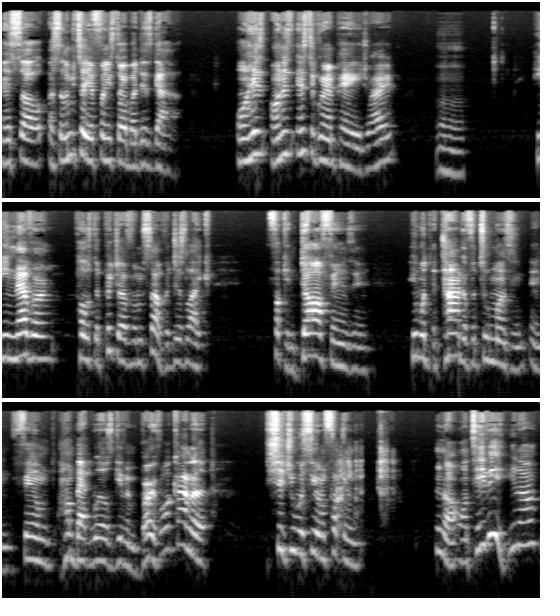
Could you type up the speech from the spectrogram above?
And so, so let me tell you a funny story about this guy. On his on his Instagram page, right? Mm-hmm. He never posted a picture of himself. It's just like fucking dolphins, and he went to Tonga for two months and, and filmed humpback whales giving birth. All kind of shit you would see on fucking, you know, on TV, you know.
